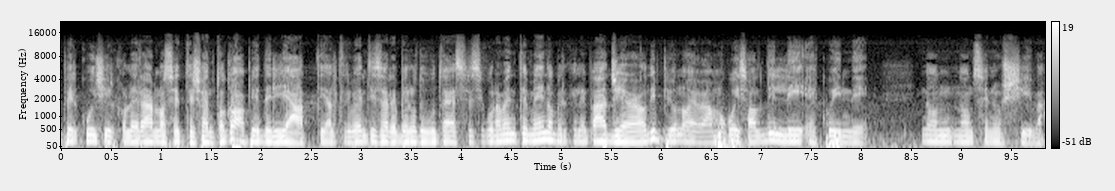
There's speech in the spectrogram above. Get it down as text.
per cui circoleranno 700 copie degli atti altrimenti sarebbero dovute essere sicuramente meno perché le pagine erano di più noi avevamo quei soldi lì e quindi non, non se ne usciva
